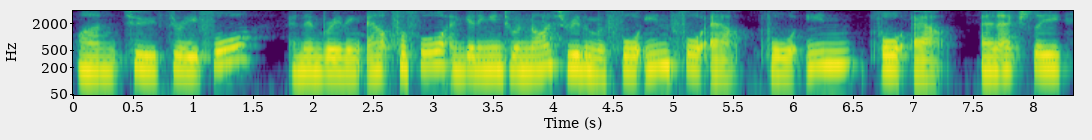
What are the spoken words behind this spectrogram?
one, two, three, four, and then breathing out for four and getting into a nice rhythm of four in, four out, four in, four out. And actually,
